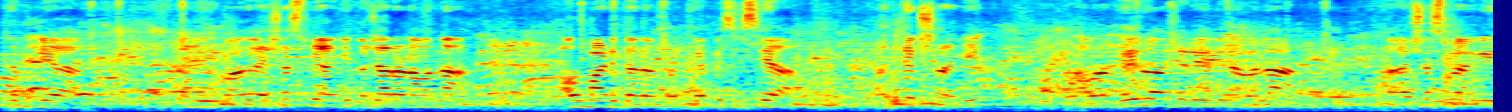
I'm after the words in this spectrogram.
ಕಮಿಟಿಯ ಅಲ್ಲಿ ಈಗಾಗಲೇ ಯಶಸ್ವಿಯಾಗಿ ಧ್ವಜಾರೋಹಣವನ್ನು ಅವ್ರು ಮಾಡಿದ್ದಾರೆ ಅಂತ ಕೆ ಪಿ ಸಿ ಸಿಯ ಅಧ್ಯಕ್ಷರಾಗಿ ಅವರ ಗೈರುಹಾಜರಿಯಲ್ಲಿ ನಾವೆಲ್ಲ ಯಶಸ್ವಿಯಾಗಿ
